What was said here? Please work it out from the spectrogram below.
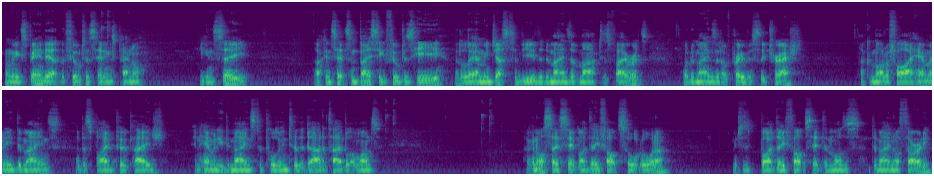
When we expand out the filter settings panel, you can see I can set some basic filters here that allow me just to view the domains I've marked as favourites or domains that I've previously trashed. I can modify how many domains are displayed per page and how many domains to pull into the data table at once. I can also set my default sort order, which is by default set to Moz domain authority.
